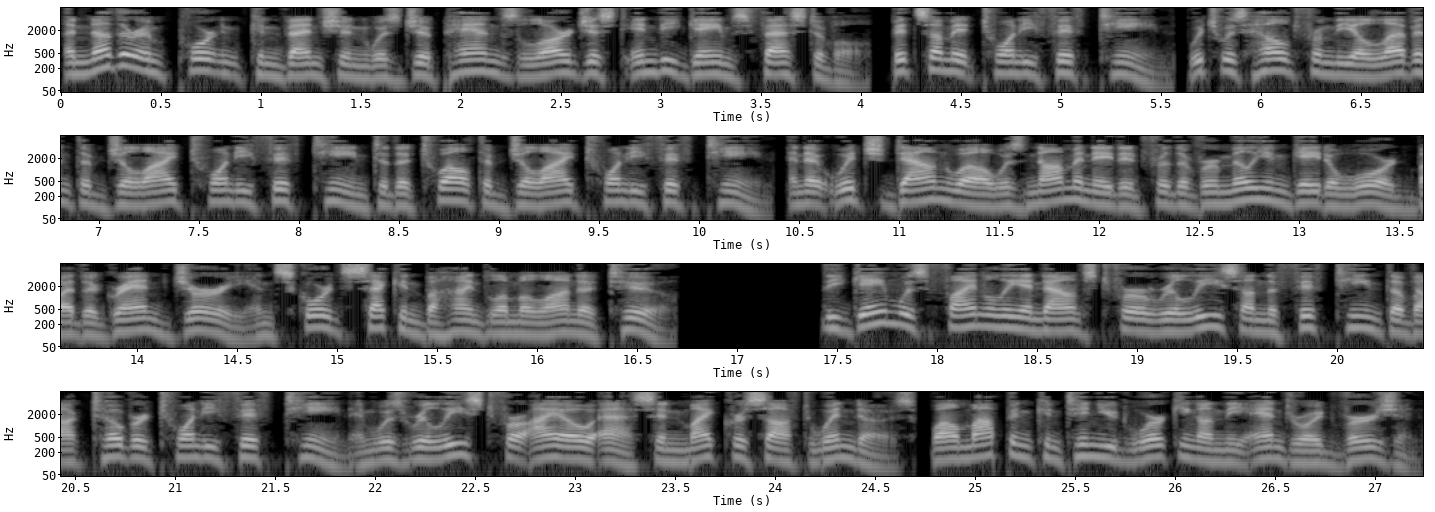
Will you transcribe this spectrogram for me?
Another important convention was Japan's largest indie games festival, Bitsummit 2015, which was held from the 11th of July 2015 to the 12th of July 2015, and at which Downwell was nominated for the Vermilion Gate Award by the grand jury and scored second behind La Mulana 2. The game was finally announced for a release on 15 October 2015 and was released for iOS and Microsoft Windows, while Moppin continued working on the Android version.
